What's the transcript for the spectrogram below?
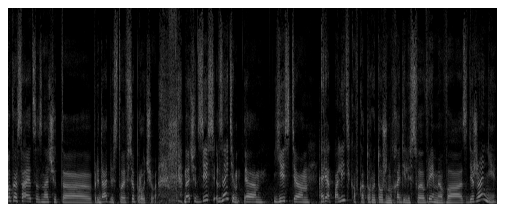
Что касается, значит, э, предательства и все прочего. Значит, здесь, знаете, э, есть э, ряд политиков, которые тоже находились в свое время в задержании,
